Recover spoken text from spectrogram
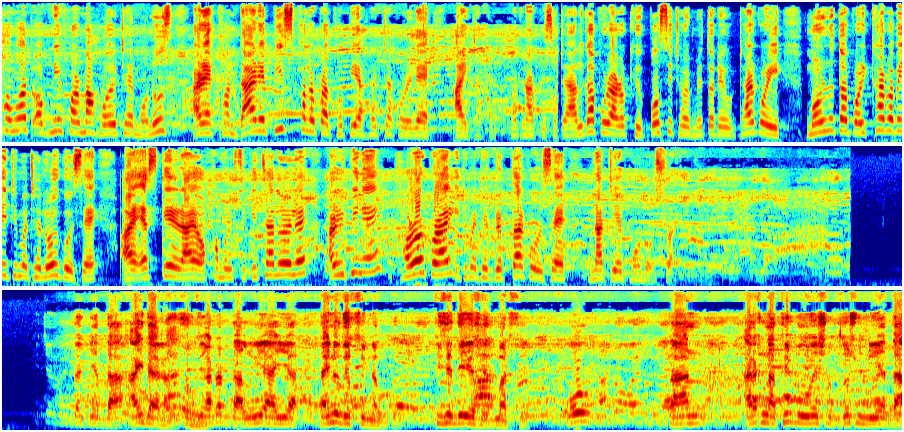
খঙত অগ্নি শৰ্মা হৈ উঠে মনোজ আৰু এখন দাৰে পিছফালৰ পৰা ঘপিয়াই হত্যা কৰিলে আইতাকক। ঘটনাৰ পিছতে আলগাপুৰ আৰক্ষী উপস্থিত হৈ মৃতদেহ উদ্ধাৰ কৰি মৰণোত্তৰ পৰীক্ষাৰ বাবে ইতিমধ্যে লৈ গৈছে। এছ কে ৰায় অসামৰিক চিকিৎসালয়লৈ আৰু ইপিনে ঘৰৰ পৰাই ইতিমধ্যে গ্ৰেপ্তাৰ কৰিছে নাতিয়েক মনোজ ৰায়। আই দেখা সবজি কাটার ডাল আইয়া তাইনও দেখছি না বুঝো পিছে দিয়ে গেছে মারছে। ও তান আরেক নাতির বউয়ে শব্দ শুনিয়া দা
